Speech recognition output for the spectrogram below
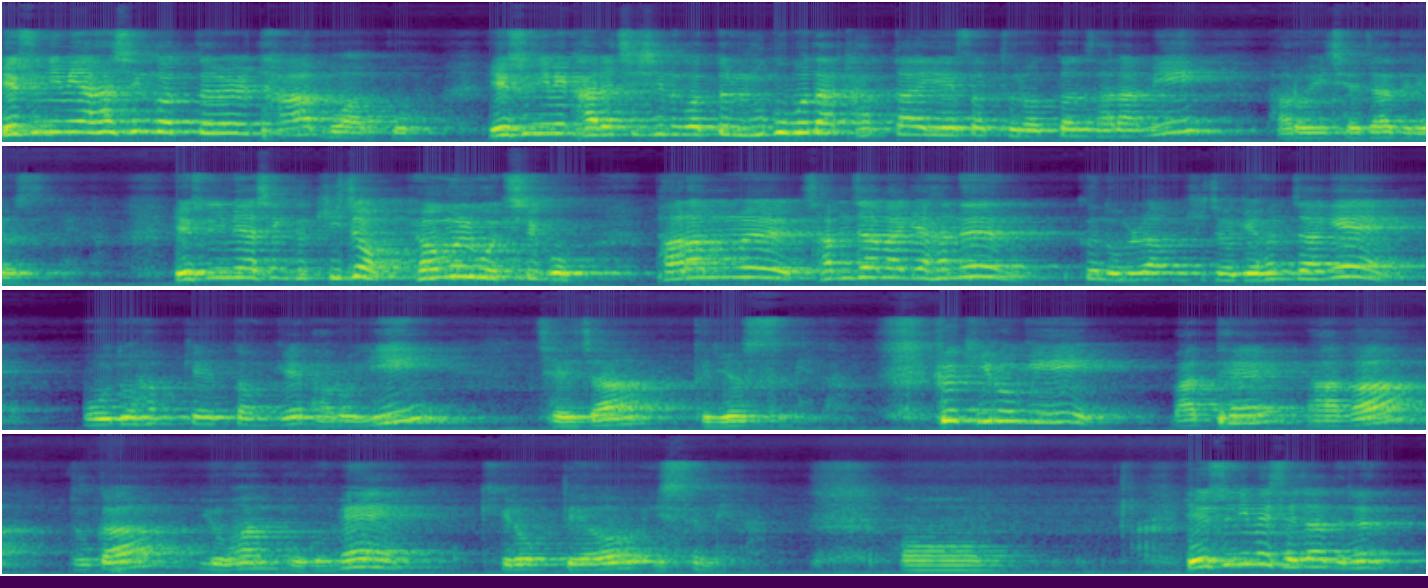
예수님이 하신 것들을 다 보았고 예수님이 가르치시는 것들을 누구보다 가까이에서 들었던 사람이 바로 이 제자들이었습니다. 예수님이 하신 그 기적, 병을 고치고 바람을 잠잠하게 하는 그 놀라운 기적의 현장에 모두 함께 했던 게 바로 이 제자들이었습니다. 그 기록이 마태, 마가, 누가, 요한 복음에 기록되어 있습니다. 어, 예수님의 제자들은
